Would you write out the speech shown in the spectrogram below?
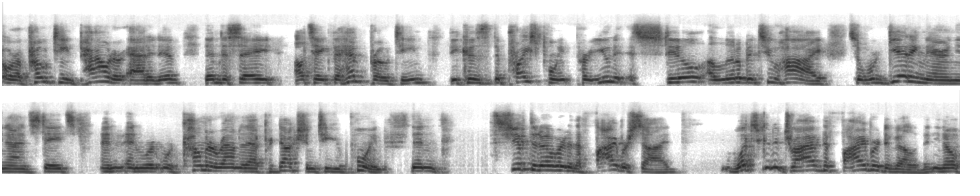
or a protein powder additive than to say I'll take the hemp protein because the price point per unit is still a little bit too high. So we're getting there in the United States and, and we're, we're coming around to that production to your point. Then shift it over to the fiber side what's going to drive the fiber development? You know,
